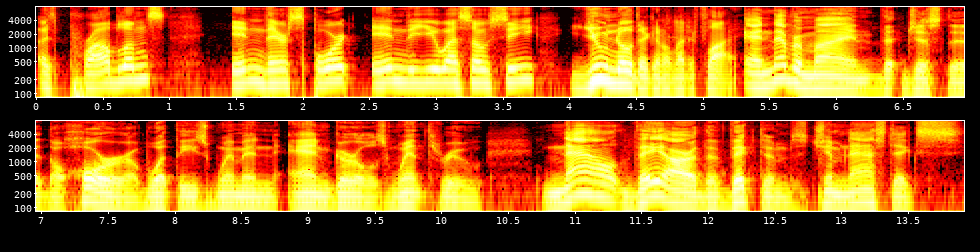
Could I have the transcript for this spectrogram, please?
as problems in their sport in the USOC, you know they're going to let it fly. And never mind that just the, the horror of what these women and girls went through. Now they are the victims, gymnastics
